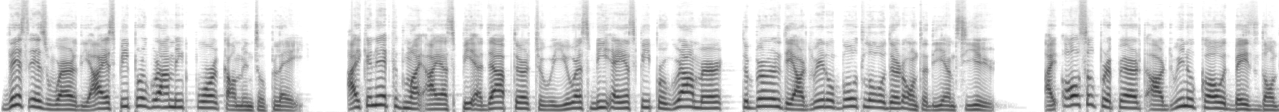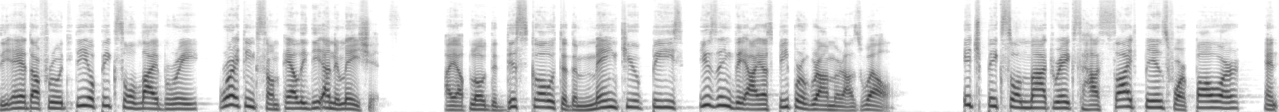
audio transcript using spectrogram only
This is where the ISP programming port come into play. I connected my ISP adapter to a USB ASP programmer to burn the Arduino bootloader onto the MCU. I also prepared Arduino code based on the Adafruit NeoPixel library, writing some LED animations. I uploaded this code to the main cube piece using the ISP programmer as well. Each pixel matrix has side pins for power and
